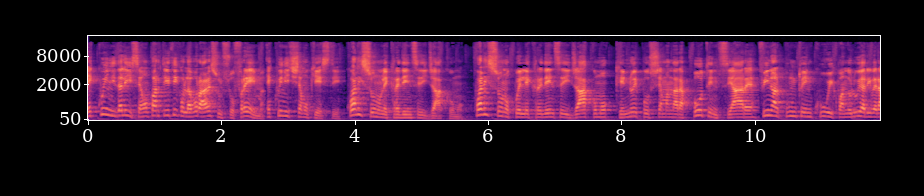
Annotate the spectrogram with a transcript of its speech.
E quindi da lì siamo partiti con lavorare sul suo frame e quindi ci siamo chiesti quali sono le credenze di Giacomo? Quali sono quelle credenze di Giacomo che noi possiamo andare a potenziare fino al punto in cui quando lui arriverà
